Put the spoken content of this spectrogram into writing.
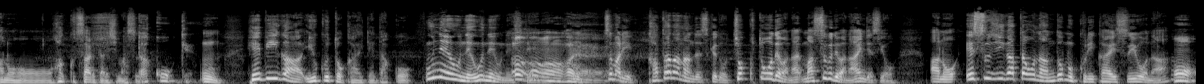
あの、発掘されたりします。蛇行剣。うん。蛇が行くと書いて蛇行。うねうねうねうねしている。ああはいはいはいうんつまり、刀なんですけど、直刀ではない、まっすぐではないんですよ。あの、S 字型を何度も繰り返すようなうん、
